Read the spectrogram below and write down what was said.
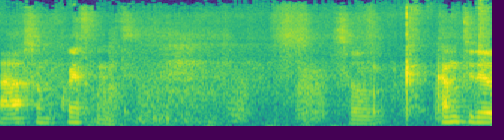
I have some questions. So, come to the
